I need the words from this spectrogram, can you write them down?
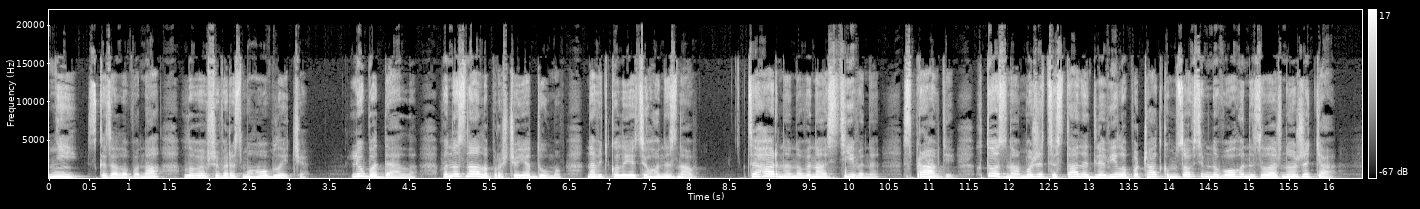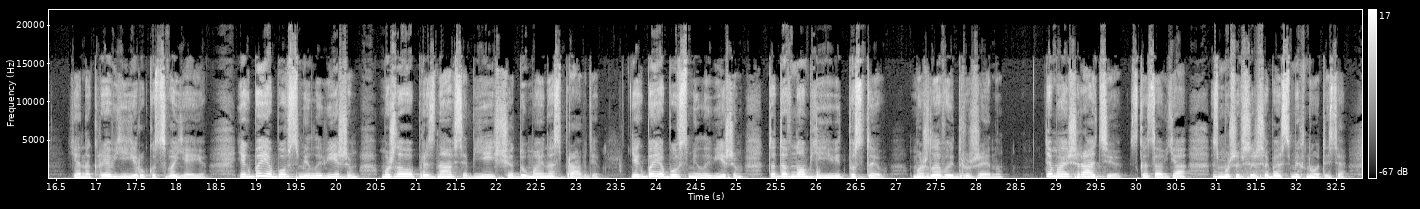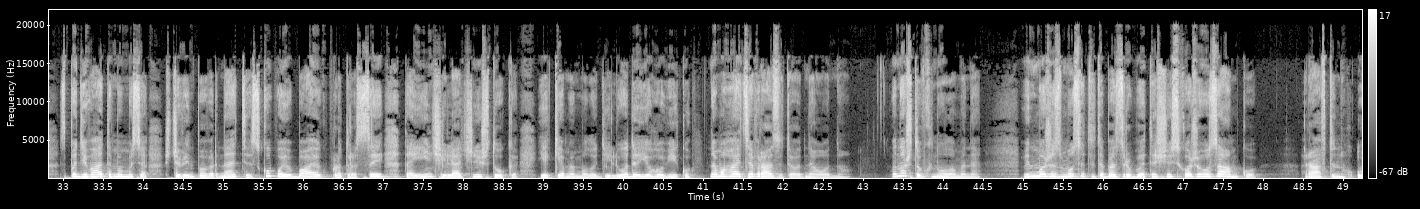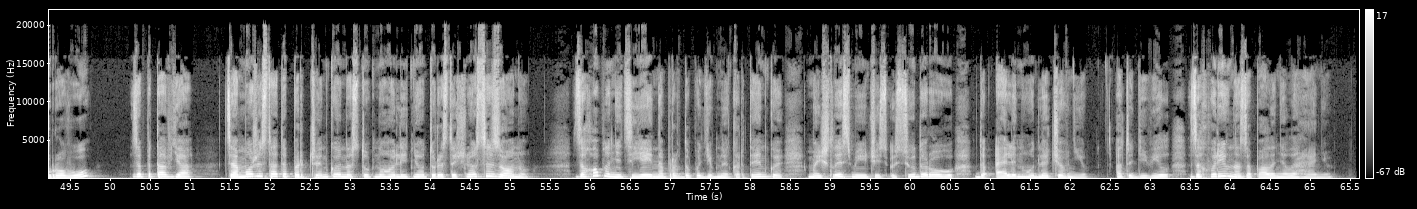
Ні, сказала вона, вловивши вираз мого обличчя. Люба Делла, вона знала, про що я думав, навіть коли я цього не знав. Це гарна новина, Стівене. Справді, хто зна, може, це стане для Віла початком зовсім нового незалежного життя. Я накрив її руку своєю. Якби я був сміливішим, можливо, признався б їй, що думаю насправді. Якби я був сміливішим, то давно б її відпустив, можливо, й дружину. Ти маєш рацію, сказав я, змусивши себе всміхнутися. Сподіватимемося, що він повернеться з купою байок про троси та інші лячні штуки, якими молоді люди його віку намагаються вразити одне одного. Вона штовхнула мене. Він може змусити тебе зробити щось схоже у замку. Рафтинг у рову? запитав я. Це може стати перчинкою наступного літнього туристичного сезону. Захоплені цією неправдоподібною картинкою, ми йшли, сміючись усю дорогу до елінгу для човнів. а тоді Віл захворів на запалення легенів.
